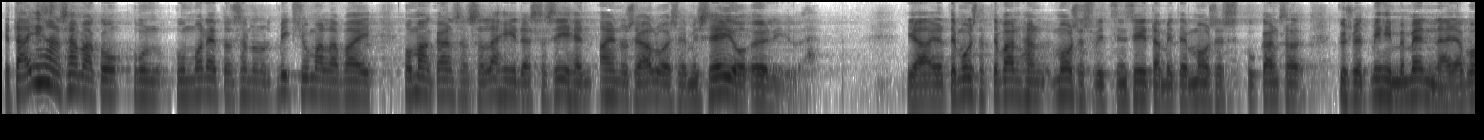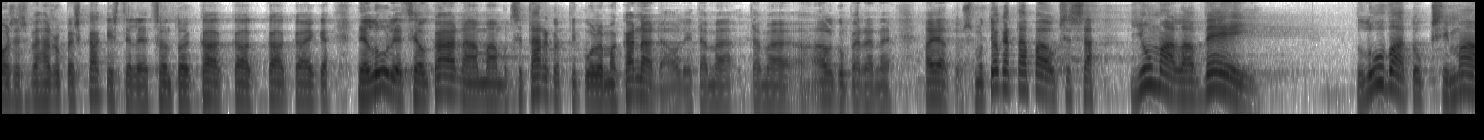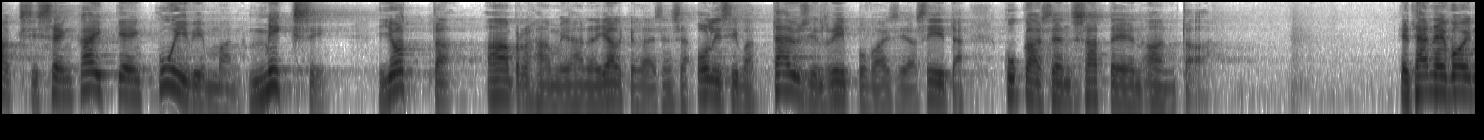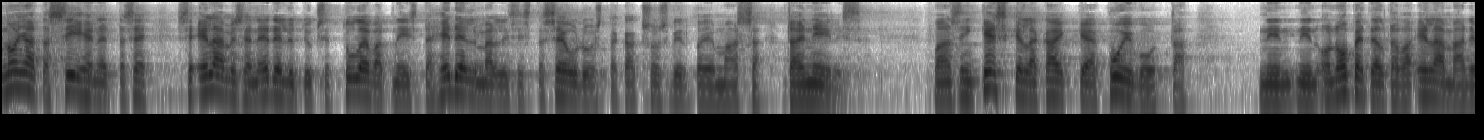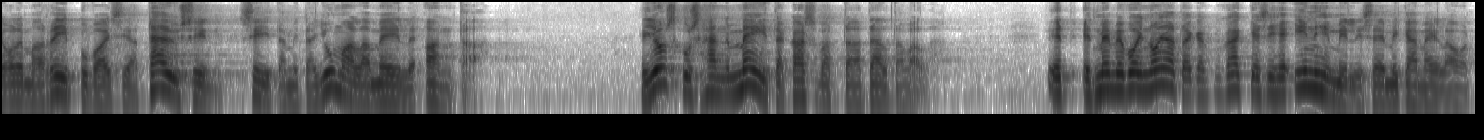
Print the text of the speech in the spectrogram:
Ja tämä on ihan sama kuin, kun, kun monet on sanonut, että miksi Jumala vai oman kansansa lähi siihen ainoaseen alueeseen, missä ei ole öljyä. Ja, ja te muistatte vanhan Mooses-vitsin siitä, miten Mooses, kun kansa kysyi, että mihin me mennään, ja Mooses vähän rupesi kakistelemaan, että se on toi ka, ka, ka, ka, eikä. Ne luuli, että se on Kaanaamaa, mutta se tarkoitti kuulemma Kanada, oli tämä, tämä alkuperäinen ajatus. Mutta joka tapauksessa Jumala vei luvatuksi maaksi sen kaikkein kuivimman. Miksi? Jotta Abraham ja hänen jälkeläisensä olisivat täysin riippuvaisia siitä, kuka sen sateen antaa. Että hän ei voi nojata siihen, että se, se elämisen edellytykset tulevat niistä hedelmällisistä seuduista kaksoisvirtojen maassa tai niilissä. Vaan siinä keskellä kaikkea kuivuutta niin, niin on opeteltava elämään ja olemaan riippuvaisia täysin siitä, mitä Jumala meille antaa. Ja joskus hän meitä kasvattaa tällä tavalla. Että et me emme voi nojata kaikkea siihen inhimilliseen, mikä meillä on.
